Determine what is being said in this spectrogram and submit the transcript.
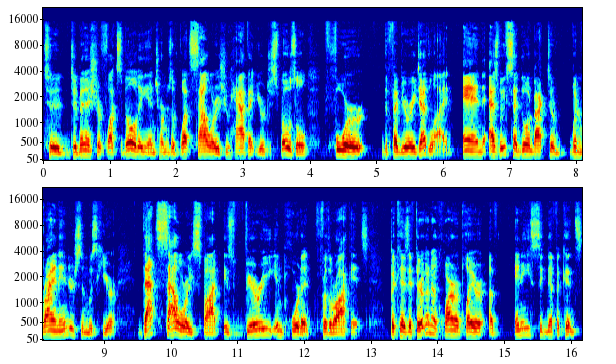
to diminish your flexibility in terms of what salaries you have at your disposal for the February deadline. And as we've said going back to when Ryan Anderson was here, that salary spot is very important for the Rockets because if they're going to acquire a player of any significance,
